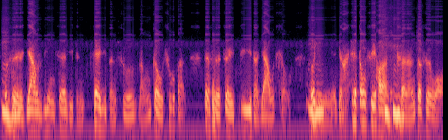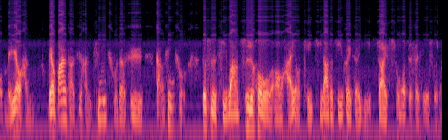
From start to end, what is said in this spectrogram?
就是要令这一本这一本书能够出本，这是最低的要求。所以有些东西可能可能就是我没有很没有办法去很清楚的去讲清楚，就是希望之后哦还有其其他的机会可以再说这些故事了。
